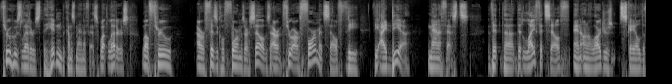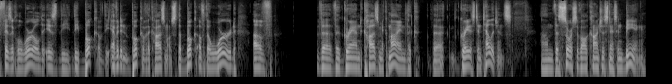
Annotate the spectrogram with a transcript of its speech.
through whose letters the hidden becomes manifest. What letters? Well, through our physical forms ourselves, our through our form itself, the the idea manifests that the that life itself and on a larger scale the physical world is the the book of the evident book of the cosmos the book of the word of the the grand cosmic mind the the greatest intelligence um, the source of all consciousness and being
